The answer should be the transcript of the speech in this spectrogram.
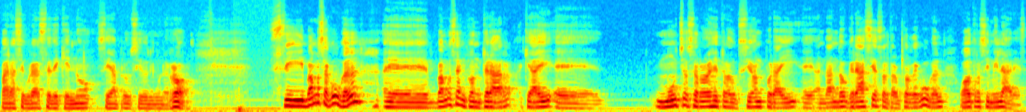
para asegurarse de que no se ha producido ningún error. Si vamos a Google, eh, vamos a encontrar que hay muchos errores de traducción por ahí eh, andando gracias al traductor de Google o a otros similares.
